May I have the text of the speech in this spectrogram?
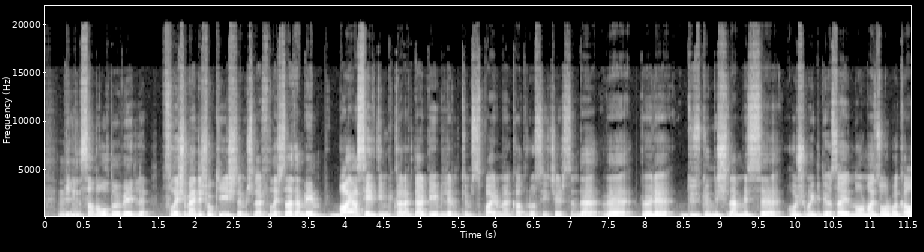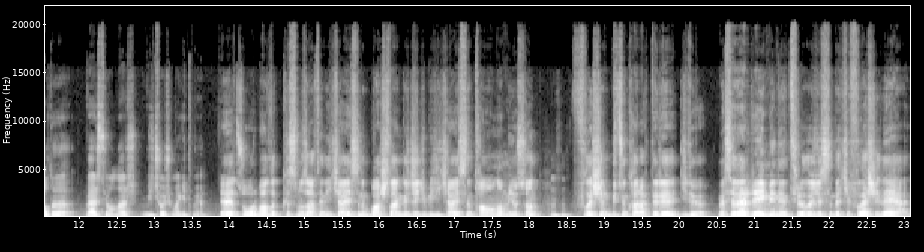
bir insan olduğu belli. Flash'ı bence çok iyi işlemişler. Flash zaten benim bayağı sevdiğim bir karakter diyebilirim tüm Spider-Man kadrosu içerisinde ve böyle düzgün işlenmesi hoşuma gidiyor. Sadece normal zorba kaldığı versiyonlar hiç hoşuma gitmiyor. Evet zorbalık kısmı zaten hikayesinin başlangıcı gibi. Hikayesini tamamlamıyorsan Hı hı. Flash'ın bütün karakteri gidiyor. Mesela Raimi'nin trilojisindeki Flash ne yani?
